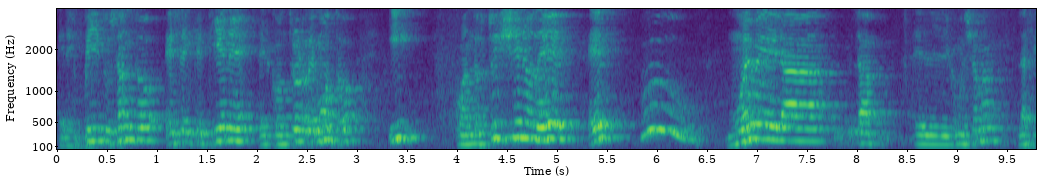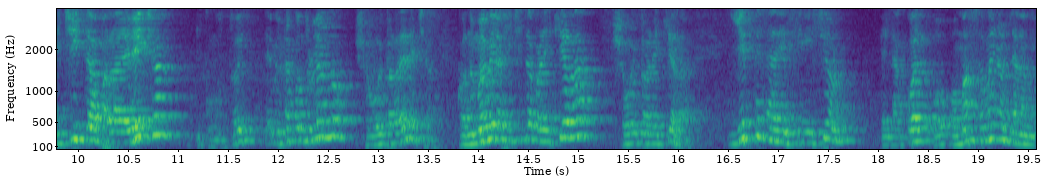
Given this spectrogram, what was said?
el Espíritu Santo es el que tiene el control remoto y cuando estoy lleno de Él, Él uh, mueve la, ¿cómo se llama? la fichita para la derecha estoy, Él me está controlando, yo voy para la derecha. Cuando mueve la fichita para la izquierda, yo voy para la izquierda. Y esta es la definición en la cual, o, más o menos la,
